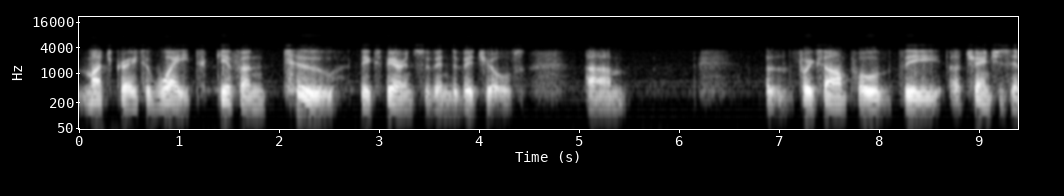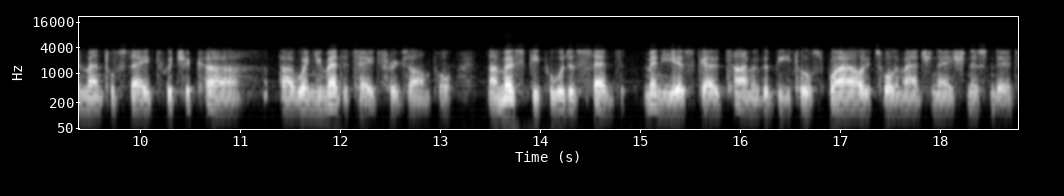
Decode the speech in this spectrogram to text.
much greater weight given to the experience of individuals. Um, for example, the uh, changes in mental state which occur uh, when you meditate, for example. Now, most people would have said many years ago, time of the Beatles, well, it's all imagination, isn't it?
